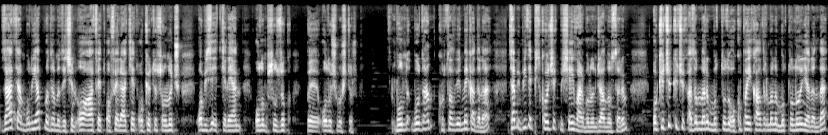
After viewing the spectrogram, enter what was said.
Zaten bunu yapmadığımız için o afet, o felaket, o kötü sonuç, o bizi etkileyen olumsuzluk e, oluşmuştur. Buradan kurtulabilmek adına tabi bir de psikolojik bir şey var bunun can dostlarım. O küçük küçük adımların mutluluğu, o kupayı kaldırmanın mutluluğun yanında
